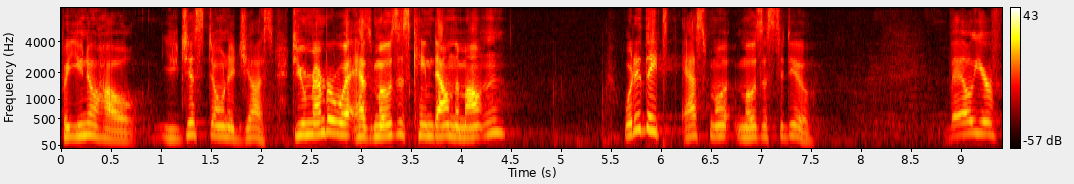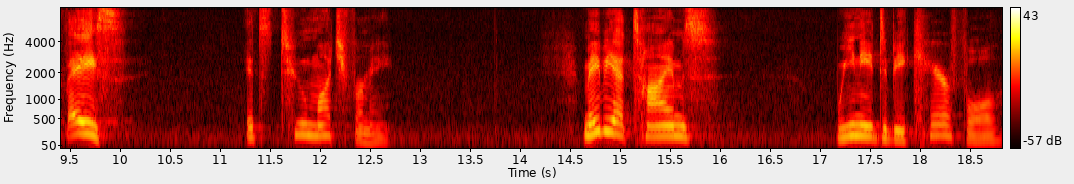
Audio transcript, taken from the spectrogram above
But you know how you just don't adjust. Do you remember what as Moses came down the mountain? What did they ask Mo- Moses to do? Veil your face. It's too much for me. Maybe at times we need to be careful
